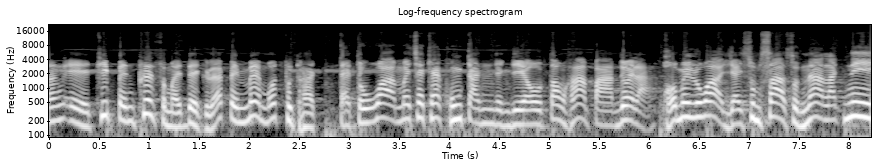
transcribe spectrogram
นางเอกที่เป็นเพื่อนสมัยเด็กและเป็นแม่มดฝึกหัด แต่ตัวว่าไม่ใช่แค่คุ้มกันอย่างเดียวต้องห้ามปามด้วยล่ะ เพราะไม่รู้ว่าใหญ่ซุ่มซ่าสุดน่ารักนี่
